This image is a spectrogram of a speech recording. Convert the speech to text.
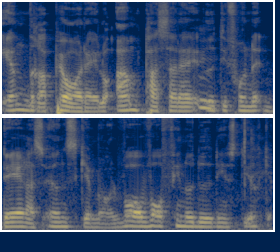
ändra på dig eller anpassa dig mm. utifrån deras önskemål. Var, var finner du din styrka?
